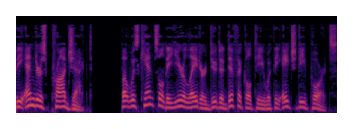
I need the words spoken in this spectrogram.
the Enders Project, but was cancelled a year later due to difficulty with the HD ports.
